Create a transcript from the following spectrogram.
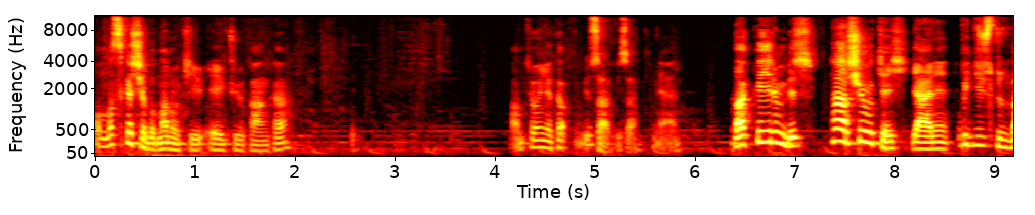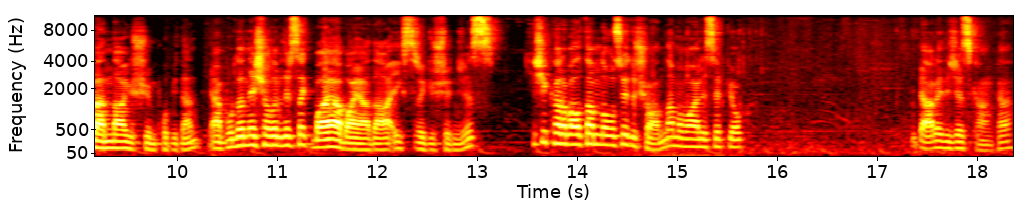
Oğlum nasıl kaçırdın lan o ki EQ kanka? Pantheon yaka... Güzel güzel yani. Dakika 21. Her şey okey. Yani bir yüzsüz ben daha güçlüyüm Poppy'den. Yani burada Neş alabilirsek baya baya daha ekstra güçleneceğiz. Kişi karabaltam da olsaydı şu anda ama maalesef yok. İdare edeceğiz kanka.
